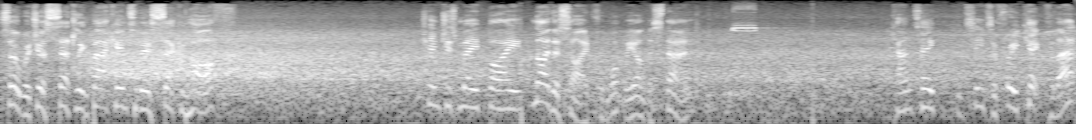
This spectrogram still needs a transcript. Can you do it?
So we're just settling back into this second half. Changes made by neither side, from what we understand. Kante concedes a free kick for that.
